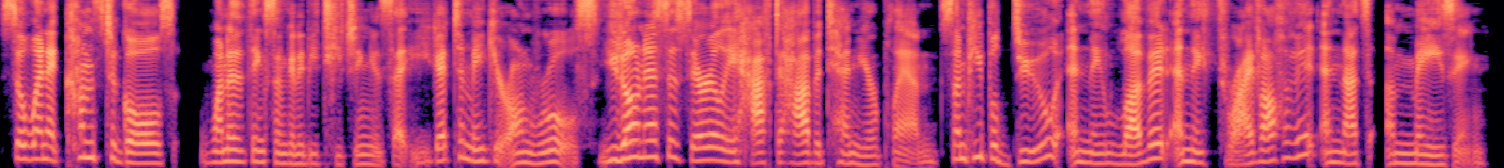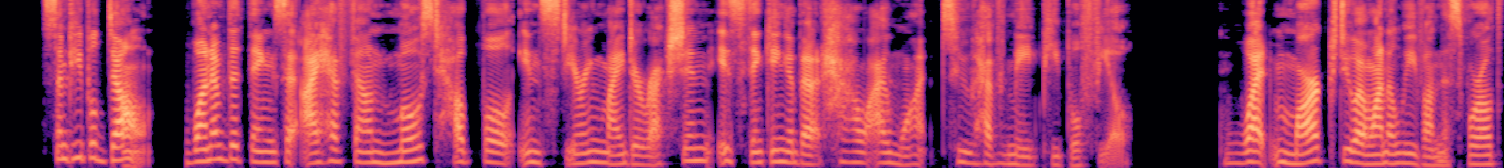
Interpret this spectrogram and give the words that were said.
So, when it comes to goals, one of the things I'm going to be teaching is that you get to make your own rules. You don't necessarily have to have a 10 year plan. Some people do and they love it and they thrive off of it, and that's amazing. Some people don't. One of the things that I have found most helpful in steering my direction is thinking about how I want to have made people feel. What mark do I want to leave on this world?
